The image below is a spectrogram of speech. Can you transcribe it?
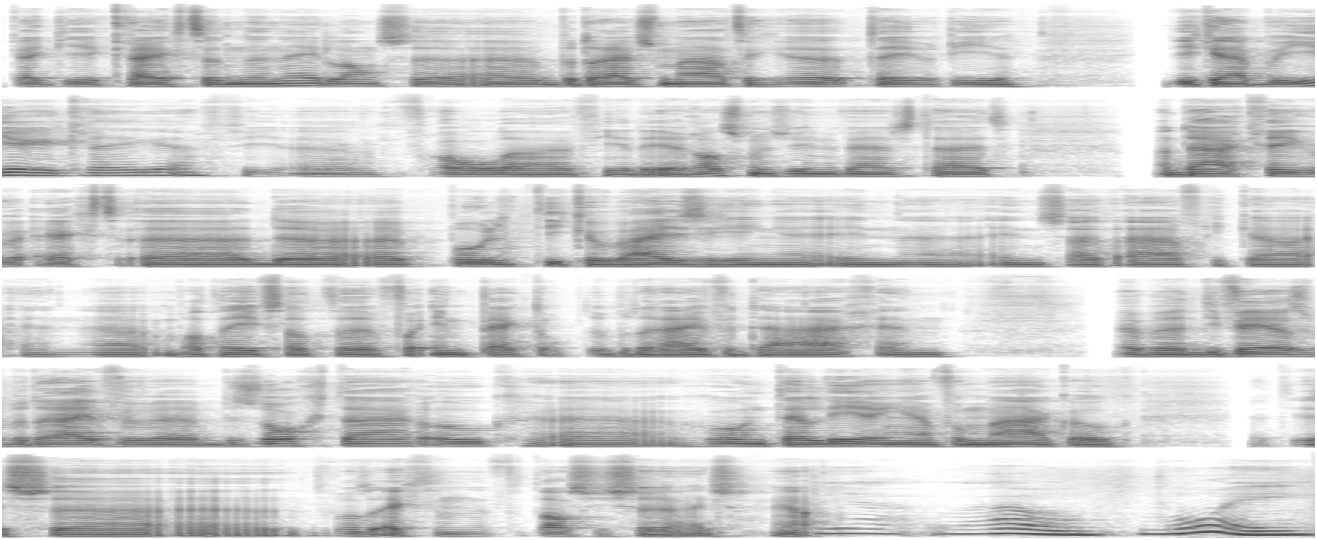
Kijk, je krijgt de Nederlandse bedrijfsmatige theorieën. Die hebben we hier gekregen, via, vooral via de Erasmus Universiteit. Maar daar kregen we echt uh, de uh, politieke wijzigingen in, uh, in Zuid-Afrika. En wat heeft dat voor impact op de bedrijven daar? En we hebben diverse bedrijven bezocht daar ook. gewoon ter lering en vermaak ook. Het, is, het was echt een fantastische reis. Ja, ja wauw, mooi.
